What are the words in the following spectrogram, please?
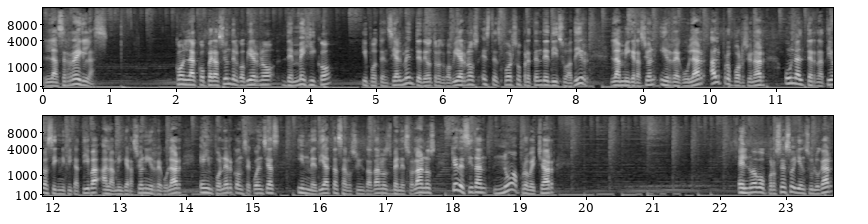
las reglas con la cooperación del gobierno de México y potencialmente de otros gobiernos, este esfuerzo pretende disuadir la migración irregular al proporcionar una alternativa significativa a la migración irregular e imponer consecuencias inmediatas a los ciudadanos venezolanos que decidan no aprovechar el nuevo proceso y en su lugar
